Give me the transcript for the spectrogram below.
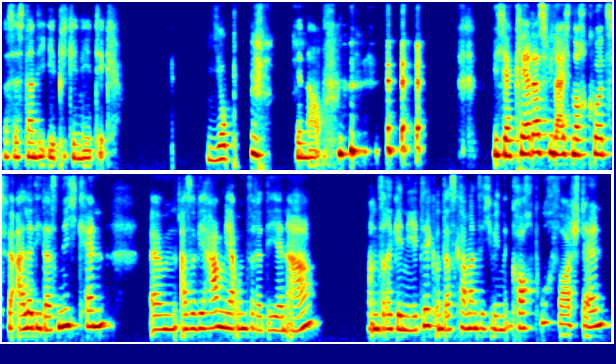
Das ist dann die Epigenetik. Jupp. Genau. ich erkläre das vielleicht noch kurz für alle, die das nicht kennen. Ähm, also wir haben ja unsere DNA, unsere Genetik und das kann man sich wie ein Kochbuch vorstellen.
